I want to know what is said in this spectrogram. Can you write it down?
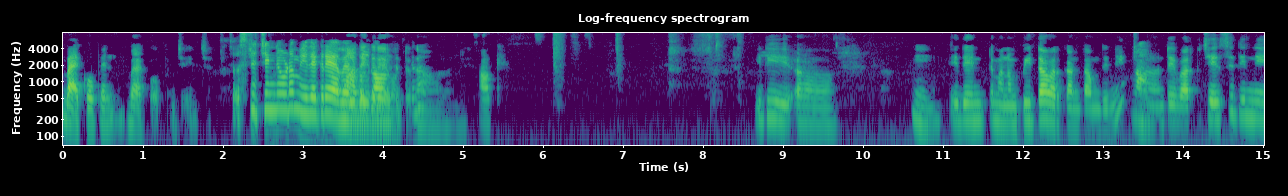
back open back open చేయించాం. సో స్టిచ్చింగ్ కూడా మీ దగ్గరే అవైలబుల్గా ఉంటుంది. ఓకే ఇది ఆ, ఇదేంటి మనం పీటా వర్క్ అంటాం దీన్ని. అంటే వర్క్ చేసి దీన్ని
